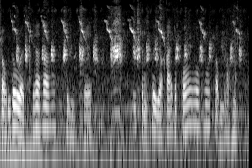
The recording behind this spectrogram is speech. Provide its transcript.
trộn tu là cái kinh chế cái chẳng tôi giờ cái được phố tổng lòng này chắc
